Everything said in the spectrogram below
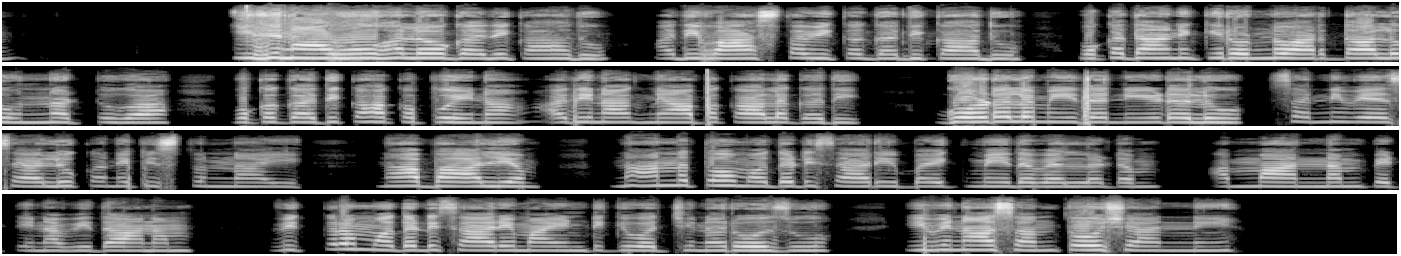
ఇది నా ఊహలో గది కాదు. అది వాస్తవిక గది కాదు. ఒకదానికి రెండు అర్థాలు ఉన్నట్టుగా ఒక గది కాకపోయినా అది నా జ్ఞాపకాల గది. గోడల మీద నీడలు సన్నివేశాలు కనిపిస్తున్నాయి. నా బాల్యం నాన్నతో మొదటిసారి బైక్ మీద వెళ్ళటం అమ్మ అన్నం పెట్టిన విధానం. విక్రమ్ మొదటిసారి మా ఇంటికి వచ్చిన రోజు ఇవి నా సంతోషాన్ని.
